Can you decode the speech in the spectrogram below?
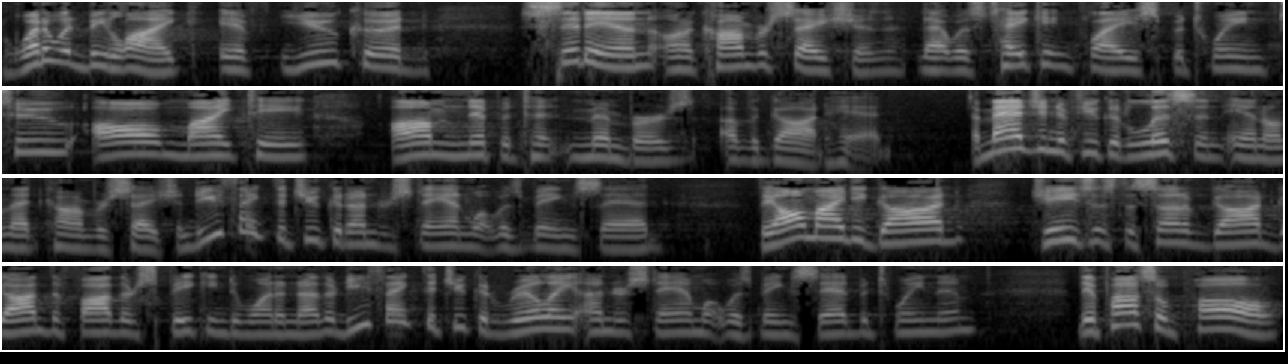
what it would be like if you could sit in on a conversation that was taking place between two almighty, omnipotent members of the Godhead. Imagine if you could listen in on that conversation. Do you think that you could understand what was being said? The Almighty God, Jesus, the Son of God, God the Father speaking to one another. Do you think that you could really understand what was being said between them? The Apostle Paul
